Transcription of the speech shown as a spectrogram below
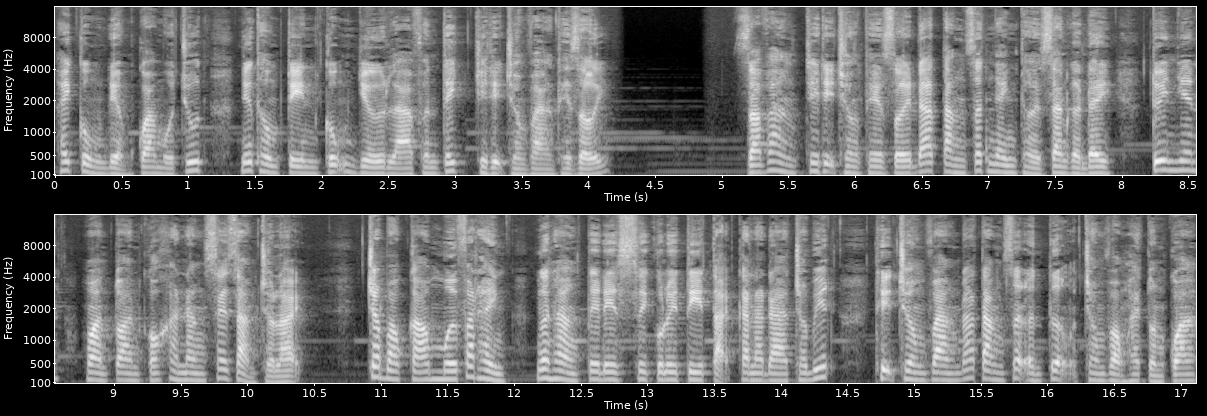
hãy cùng điểm qua một chút những thông tin cũng như là phân tích trên thị trường vàng thế giới. Giá vàng trên thị trường thế giới đã tăng rất nhanh thời gian gần đây, tuy nhiên hoàn toàn có khả năng sẽ giảm trở lại. Trong báo cáo mới phát hành, ngân hàng TD Security tại Canada cho biết thị trường vàng đã tăng rất ấn tượng trong vòng 2 tuần qua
